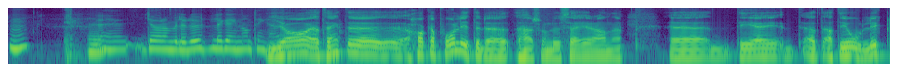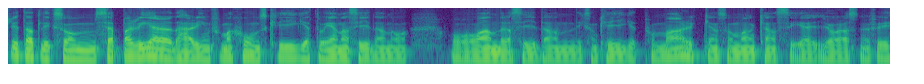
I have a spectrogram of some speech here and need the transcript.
Mm. Mm. Eh, Göran, ville du lägga in någonting här? Ja, jag tänkte haka på lite det här som du säger Anne. Eh, det är, att, att det är olyckligt att liksom separera det här informationskriget å ena sidan och, och å andra sidan liksom kriget på marken som man kan se göras nu. För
